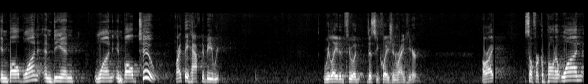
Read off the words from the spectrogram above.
in bulb 1 and DN1 in bulb 2, right? They have to be re- related through a, this equation right here. All right? So for component 1,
